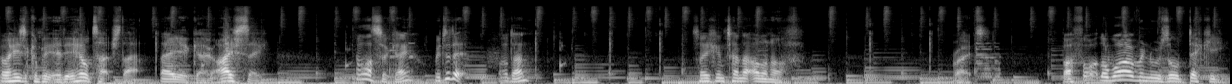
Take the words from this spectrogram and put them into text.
Well, he's a complete idiot. He'll touch that. There you go. I see. Oh, that's okay. We did it. Well done. So you can turn that on and off. Right. But I thought the wiring was all dicky.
